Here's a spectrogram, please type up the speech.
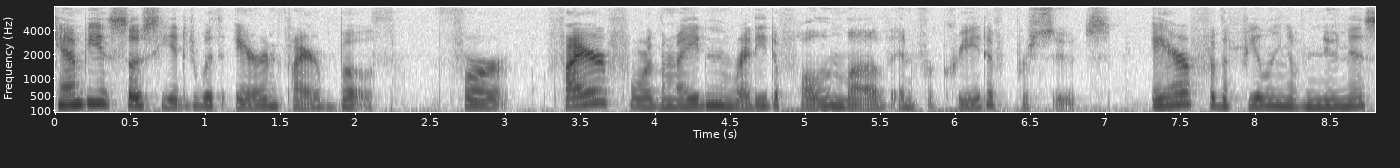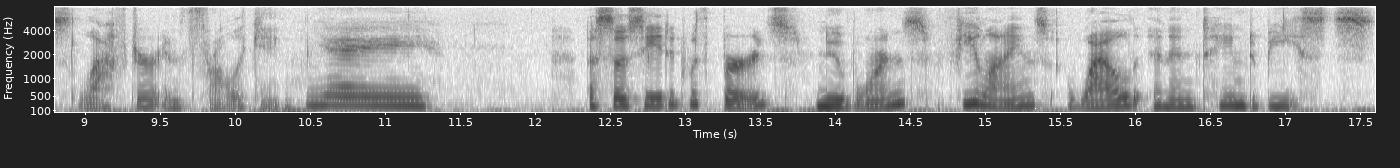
Can be associated with air and fire both. For fire for the maiden ready to fall in love and for creative pursuits. Air for the feeling of newness, laughter, and frolicking. Yay. Associated with birds, newborns, felines, wild and untamed beasts.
